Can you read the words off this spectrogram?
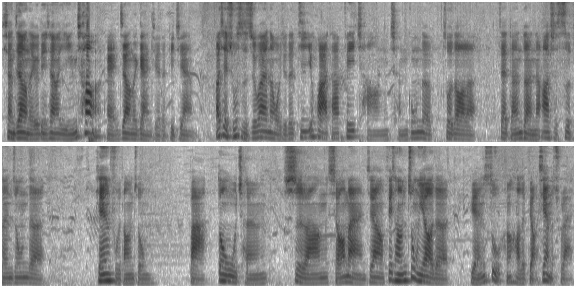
像这样的有点像吟唱，哎，这样的感觉的 BGM。而且除此之外呢，我觉得第一话它非常成功的做到了，在短短的二十四分钟的。篇幅当中，把动物城、侍郎、小满这样非常重要的元素很好的表现了出来，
